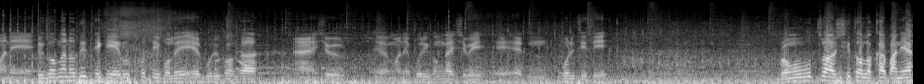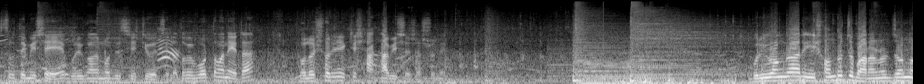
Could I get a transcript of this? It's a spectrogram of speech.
মানে বুড়িগঙ্গা নদী থেকে এর উৎপত্তি বলে এর বুড়িগঙ্গা হিসেবে মানে বুড়িগঙ্গা হিসেবে পরিচিতি। ব্রহ্মপুত্র আর শীতলক্ষার পানি একস্রোতে মিশে বুড়িগঙ্গা নদীর সৃষ্টি হয়েছিল। তবে বর্তমানে এটা ধলেশ্বরীর একটি শাখা বিশেষ আসলে। বুড়িগঙ্গার এই সৌন্দর্য বাড়ানোর জন্য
